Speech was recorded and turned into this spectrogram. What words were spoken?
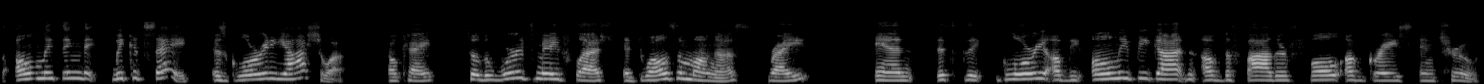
the only thing that we could say is glory to Yahshua. Okay. So the word's made flesh, it dwells among us, right? And it's the glory of the only begotten of the Father, full of grace and truth.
